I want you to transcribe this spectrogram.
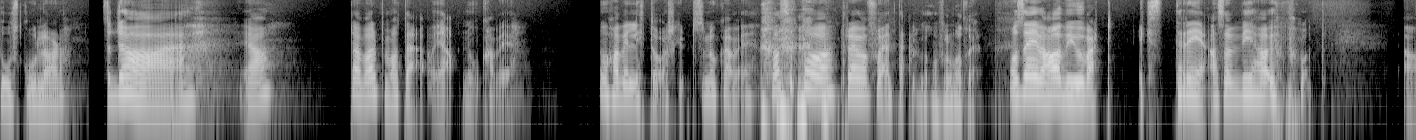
To skoleår, da. Så da, eh, ja, da var det på en måte, ja, nå kan vi, nå har vi litt overskudd, så nå kan vi passe på å prøve å få en til. Og så har vi jo vært ekstrem Altså, vi har jo på en måte Ja,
